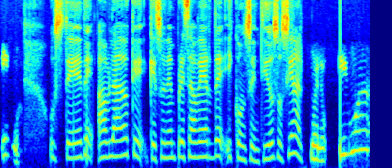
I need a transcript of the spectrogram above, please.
Igua. Usted ha hablado que, que es una empresa verde y con sentido social. Bueno, Igua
